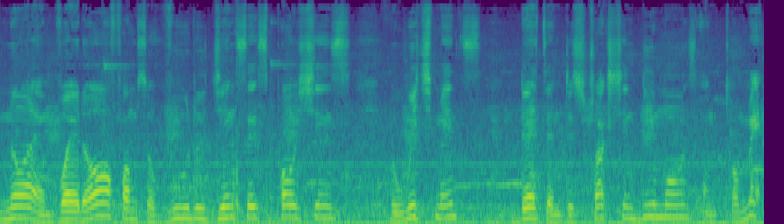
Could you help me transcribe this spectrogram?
null and void all forms of voodoo, jinxes, potions, bewitchments, death and destruction, demons, and torment.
